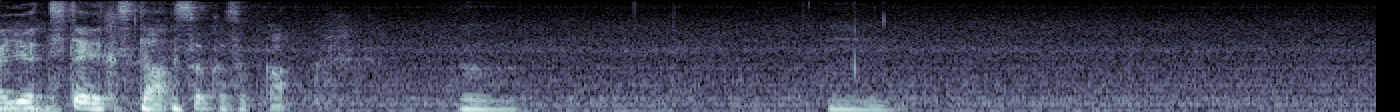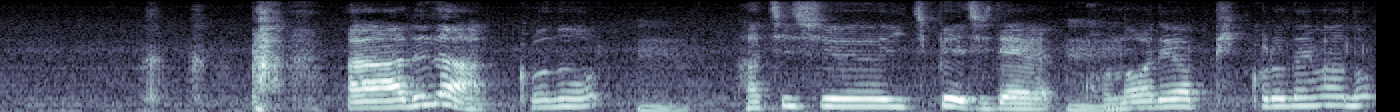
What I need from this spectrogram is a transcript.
うん言ってた言ってた。そっかそっか。うんうんああれだ。このうん。81ページで、うん。この俺はピッコロ大魔王の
